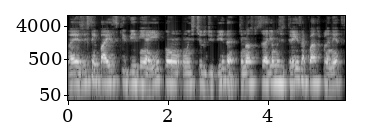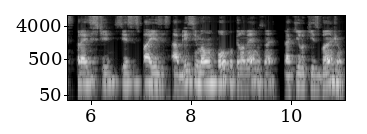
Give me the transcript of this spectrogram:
Né? Existem países que vivem aí com um estilo de vida que nós precisaríamos de três a quatro planetas para existir. Se esses países abrissem mão um pouco, pelo menos, né? daquilo que esbanjam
